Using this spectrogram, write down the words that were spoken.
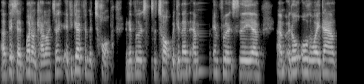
uh, this end. Well done, Caroline. So, if you go from the top and influence the top, we can then um, influence the um, um, it all, all the way down.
